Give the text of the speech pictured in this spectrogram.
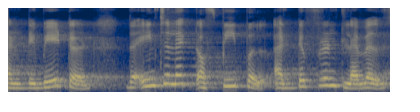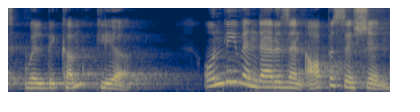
and debated, the intellect of people at different levels will become clear. Only when there is an opposition,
